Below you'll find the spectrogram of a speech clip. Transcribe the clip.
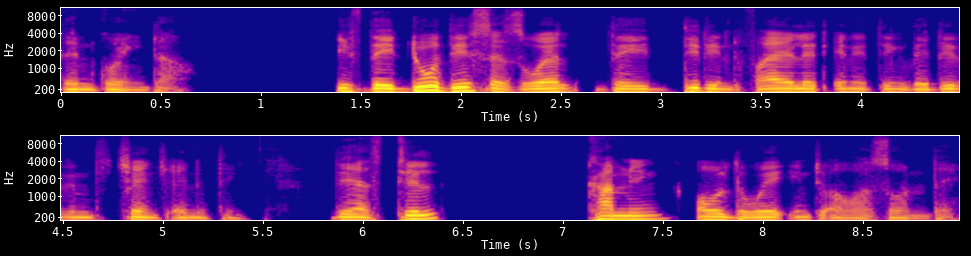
then going down. If they do this as well, they didn't violate anything, they didn't change anything. They are still coming all the way into our zone there.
